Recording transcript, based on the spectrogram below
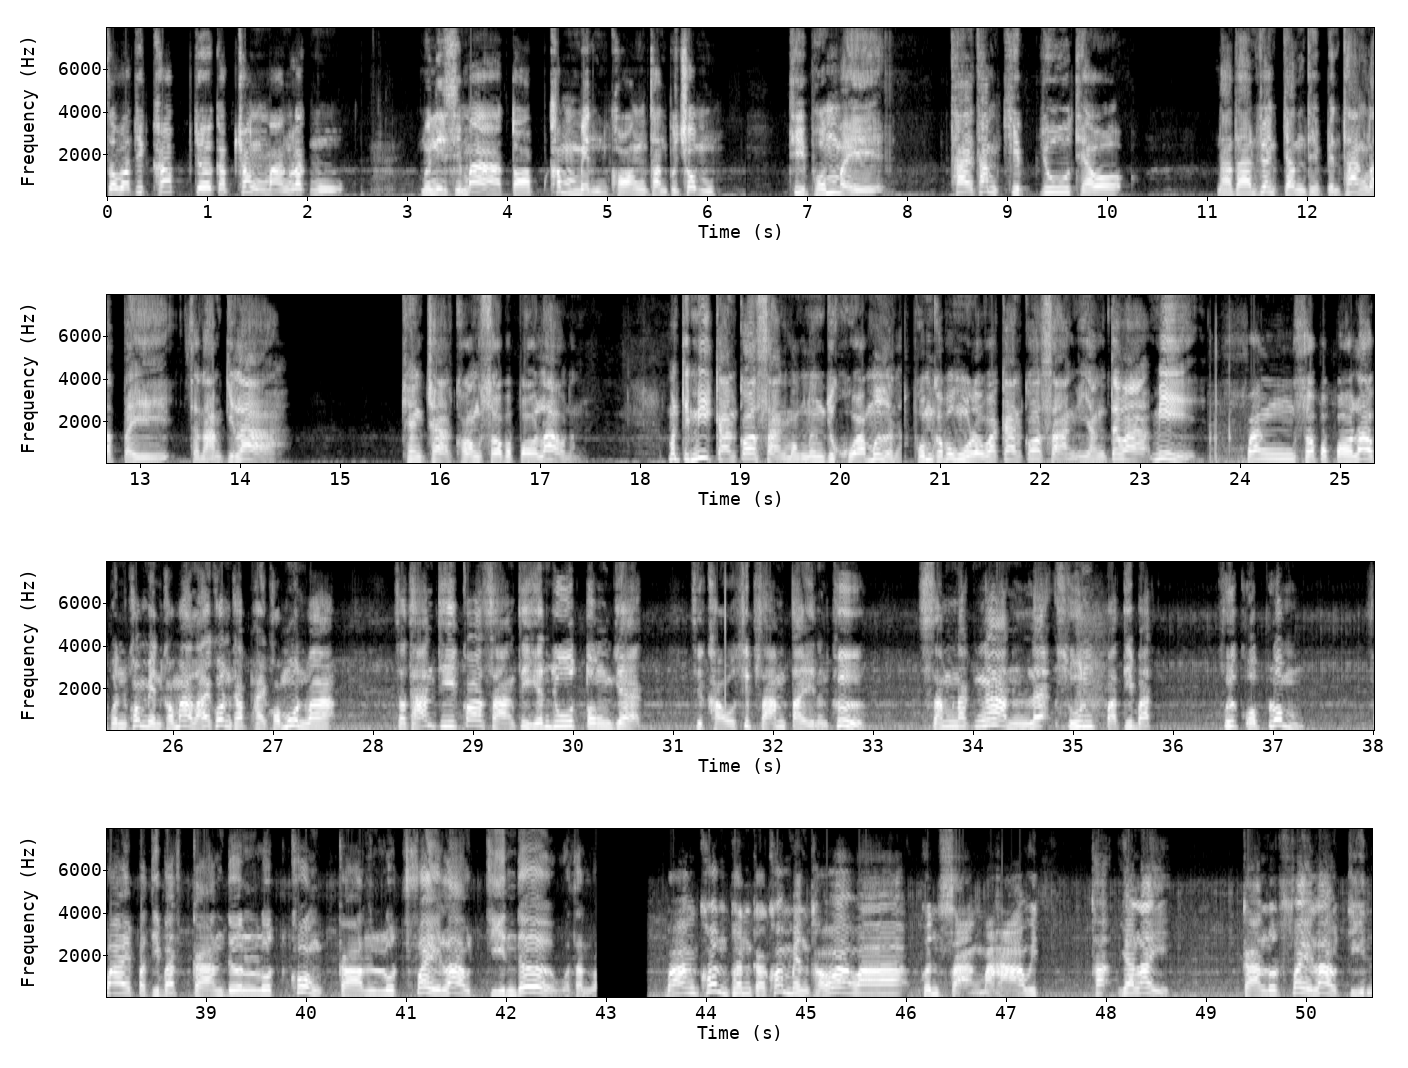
สวัสดีครับเจอกับช่องมางรักหมูมือนี้สิมาตอบคอมเมนต์ของท่านผู้ชม ที่ผมไอ้ถ่ายทำคลิปอยู่แถวหน้าด้านเวียงจันทร์ที่เป็นทางลัดไปสนามกีฬาแข่งชาติของสปปลาวนั่นมันจะมีการก่อสร้างหม่องหนึ่งอยู่ขวามือนะผมก็บ่ฮู้หรอกว่าการก่อสร้างอีหยังแต่ว่ามีฟังสปปลาวเพิ่นคอมเมนต์เขามาหลายคนครับให้ข้อมูลว่า สถานที่ก่อสร้างที่เห็นอยู่ตรงแยกสิเขา13 ไต่นั่นคือสำนักงานและศูนย์ปฏิบัติ ฝึกอบรมฝ่ายปฏิบัติการเดินรถโครงการรถไฟลาวจีนเด้อว่าท่านว่าบางคนเพิ่นก็คอมเมนต์เขาว่าว่าเพิ่นสร้างมหาวิทยาลัย การรถไฟลาวจีน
